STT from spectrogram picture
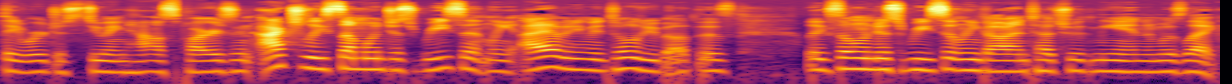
they were just doing house parties and actually someone just recently i haven't even told you about this like someone just recently got in touch with me and was like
